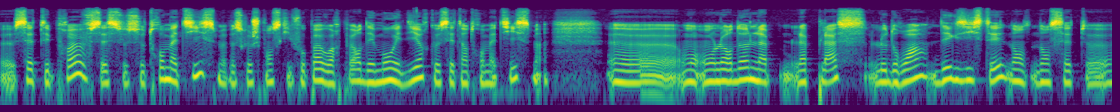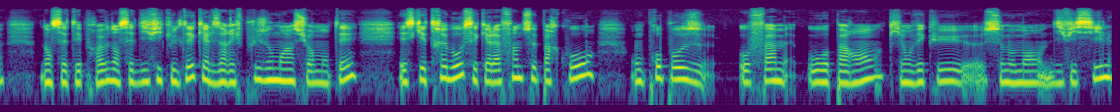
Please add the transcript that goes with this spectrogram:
euh, cette épreuve, ce, traumatisme, parce que je pense qu'il ne faut pas avoir peur des mots et dire que c'est un traumatisme. Euh, on, leur donne la, place, le droit d'exister dans cette épreuve, dans cette difficulté qu'elles arrivent plus ou moins à surmonter. Et ce qui est très beau, c'est qu'à la fin de ce parcours, on propose aux femmes ou aux parents qui ont vécu euh, ce moment difficile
